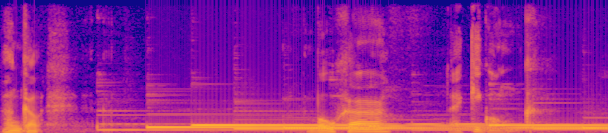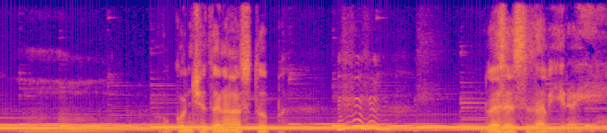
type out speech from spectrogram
Hanka bouchá, to je kigong. Ukončete nástup. Dveře se zavírají.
